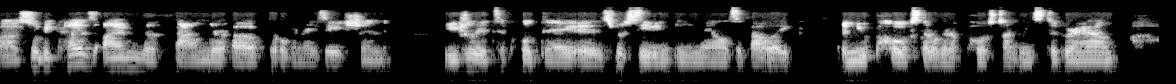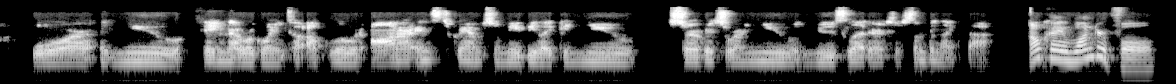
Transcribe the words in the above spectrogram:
Uh, so, because I'm the founder of the organization, usually a typical day is receiving emails about like a new post that we're going to post on Instagram or a new thing that we're going to upload on our Instagram. So, maybe like a new service or a new newsletter, so something like that. Okay, wonderful.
